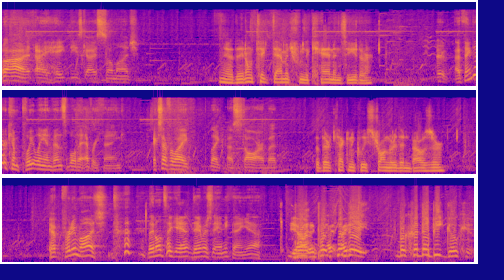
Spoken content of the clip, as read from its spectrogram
Oh, I, I hate these guys so much. Yeah, they don't take damage from the cannons either. I think they're completely invincible to everything, except for like like a star. But So they're technically stronger than Bowser. yeah, pretty much. they don't take damage to anything. Yeah. Yeah, but, but I- could I- they? But could they beat Goku?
